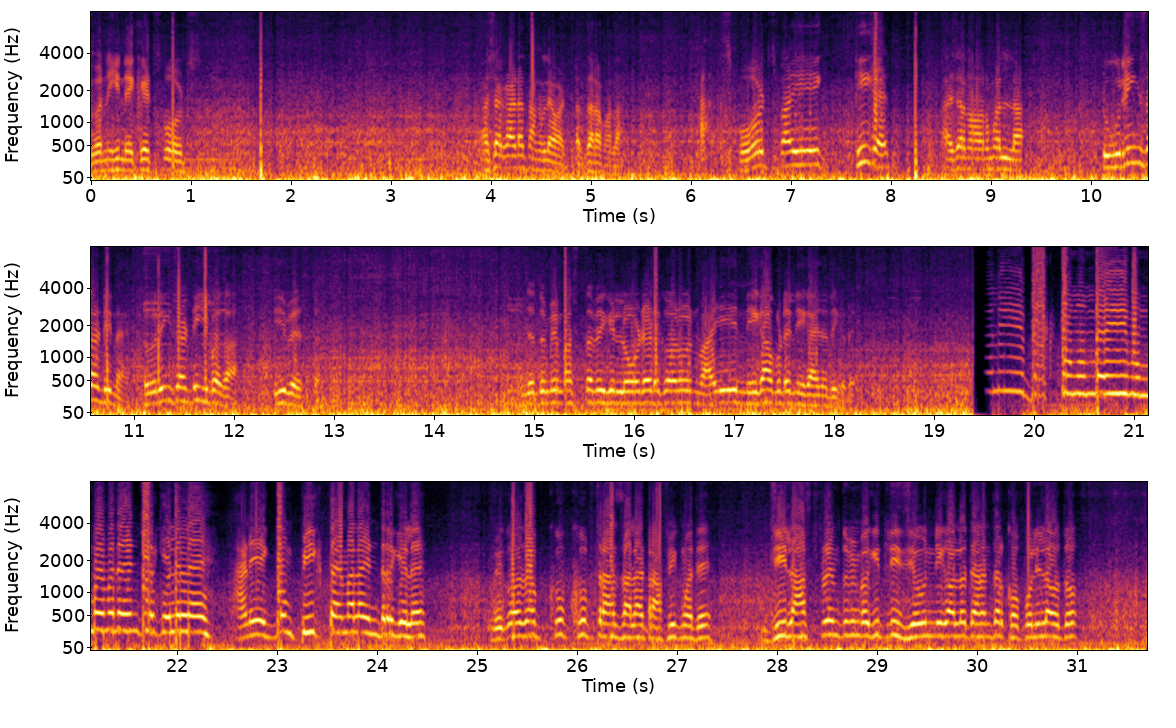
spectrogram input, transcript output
इवन ही नेकेड स्पोर्ट्स अशा गाड्या चांगल्या वाटतात जरा मला. स्पोर्ट्स बाईक ठीक आहेत. अशा नॉर्मलला टुरिंगसाठी नाही. टुरिंगसाठी ही बघा ही बेस्ट आहे. म्हणजे तुम्ही मस्तपैकी लोडेड करून भाई निघा कुठे निघायचं तिकडे. Back to Mumbai. मुंबईमध्ये एंटर केलेलं आहे. आणि एकदम पीक टायमाला एंटर केलंय. बिकॉज ऑफ खूप खूप त्रास झाला ट्रॅफिकमध्ये जी लास्ट फ्रेम तुम्ही बघितली जेवून निघालो त्यानंतर खोपोलीला होतो.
